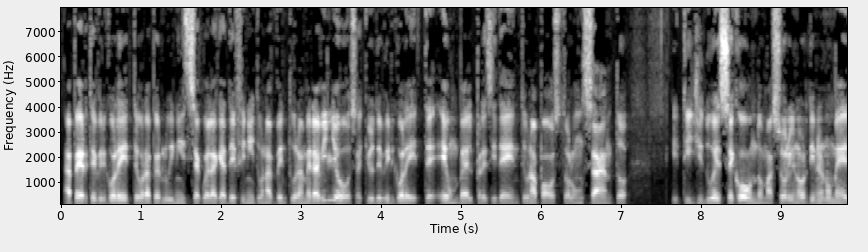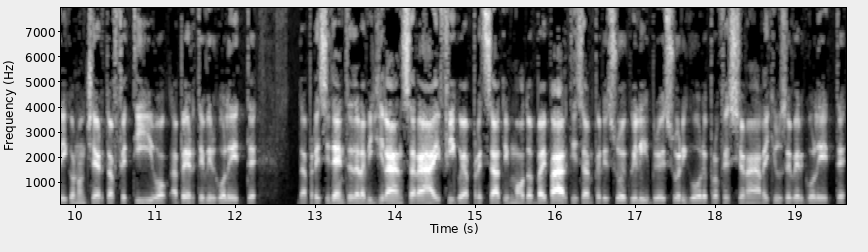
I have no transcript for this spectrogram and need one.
Aperte virgolette, ora per lui inizia quella che ha definito un'avventura meravigliosa, chiude virgolette, è un bel presidente, un apostolo, un santo. Il TG2 è il secondo, ma solo in ordine numerico, non certo affettivo, aperte virgolette. Da presidente della vigilanza RAI, Figo è apprezzato in modo bipartisan per il suo equilibrio e il suo rigore professionale, chiuse virgolette.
